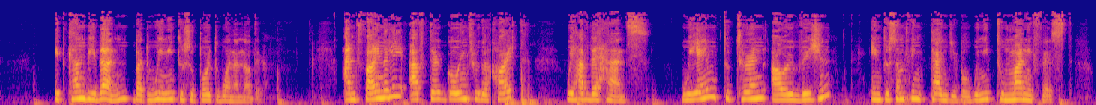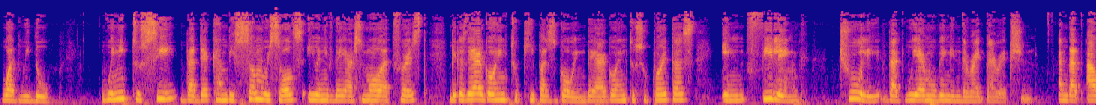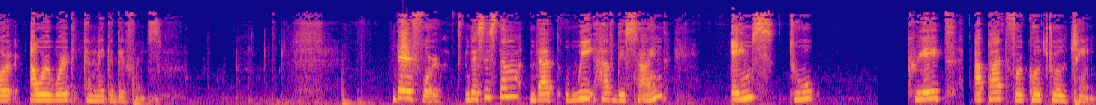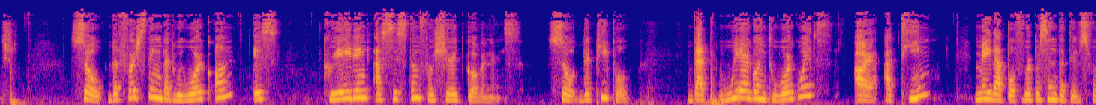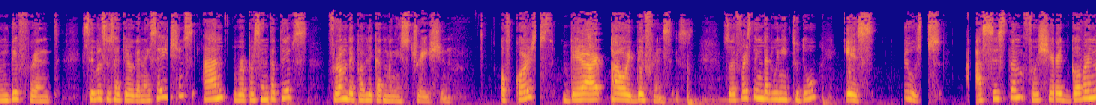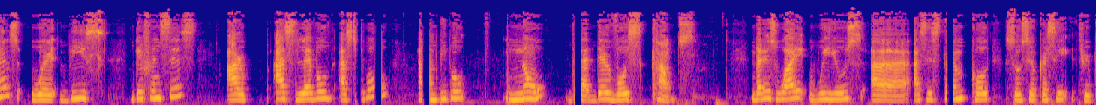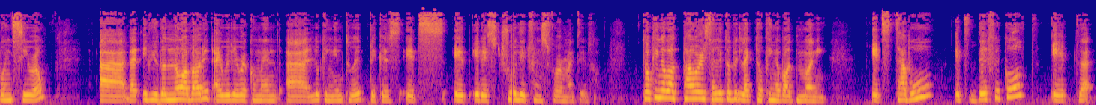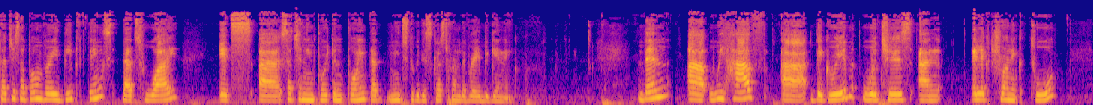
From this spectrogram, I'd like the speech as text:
It can be done, but we need to support one another. And finally, after going through the heart, we have the hands. We aim to turn our vision into something tangible. We need to manifest what we do. We need to see that there can be some results, even if they are small at first, because they are going to keep us going. They are going to support us in feeling truly that we are moving in the right direction and that our our work can make a difference. Therefore, the system that we have designed aims to create a path for cultural change. So the first thing that we work on is creating a system for shared governance. So the people that we are going to work with are a team made up of representatives from different civil society organizations and representatives from the public administration. Of course, there are power differences. So the first thing that we need to do is use a system for shared governance where these differences are as leveled as possible and people know that their voice counts. That is why we use uh, a system called Sociocracy 3.0. Uh, that if you don't know about it, I really recommend uh, looking into it because it's it, it is truly transformative. Talking about power is a little bit like talking about money. It's taboo, it's difficult, it uh, touches upon very deep things. That's why it's uh, such an important point that needs to be discussed from the very beginning. Then uh, we have uh, the grid, which is an electronic tool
